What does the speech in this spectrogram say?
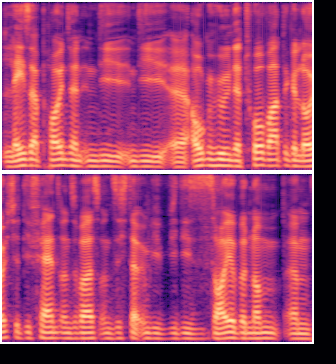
Laserpointern in die, in die äh, Augenhöhlen der Torwarte geleuchtet, die Fans und sowas, und sich da irgendwie wie die Säue benommen, ähm,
